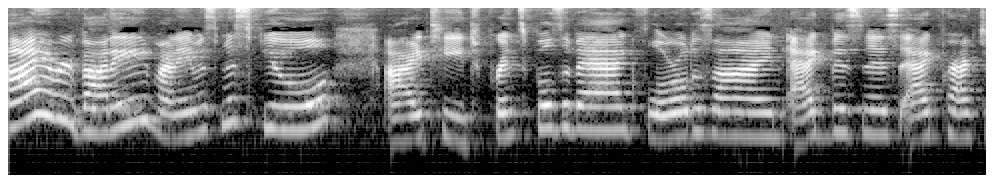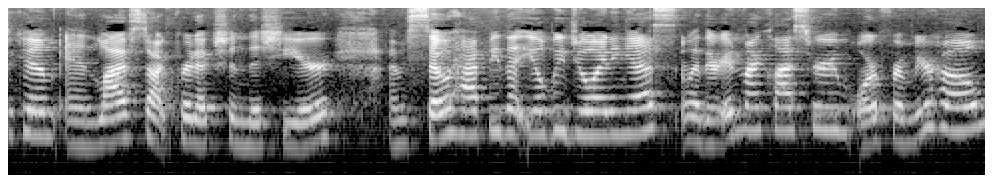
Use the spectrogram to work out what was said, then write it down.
Hi everybody, my name is Miss Fewell. I teach Principles of Ag, Floral Design, Ag Business, Ag Practicum, and Livestock Production this year. I'm so happy that you'll be joining us, whether in my classroom or from your home.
